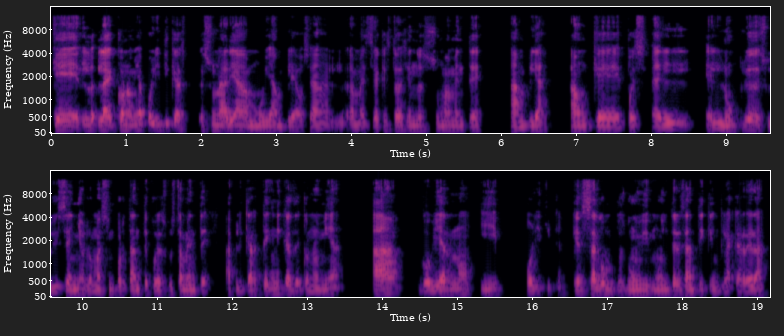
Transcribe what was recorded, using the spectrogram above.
que la economía política es, un área muy amplia, o sea, la maestría que estoy haciendo es sumamente amplia, aunque pues el, el núcleo de su diseño, lo más importante, pues es justamente aplicar técnicas de economía a gobierno y política, que es algo pues muy, muy interesante y que en la carrera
